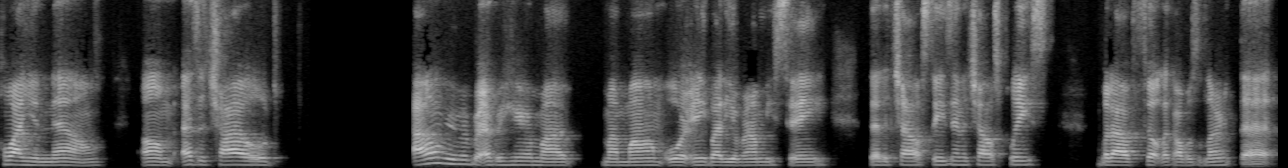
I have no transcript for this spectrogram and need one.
who I am now. Um, as a child, I don't remember ever hearing my my mom or anybody around me say that a child stays in a child's place, but I felt like I was learned that.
